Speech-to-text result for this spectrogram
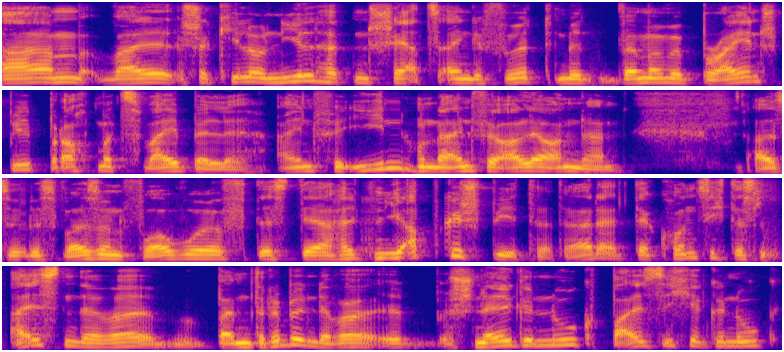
ähm, weil Shaquille O'Neal hat einen Scherz eingeführt, mit, wenn man mit Brian spielt, braucht man zwei Bälle. Einen für ihn und einen für alle anderen. Also das war so ein Vorwurf, dass der halt nie abgespielt hat. Ja. Der, der, konnte sich das leisten, der war beim Dribbeln, der war äh, schnell genug, ballsicher genug,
